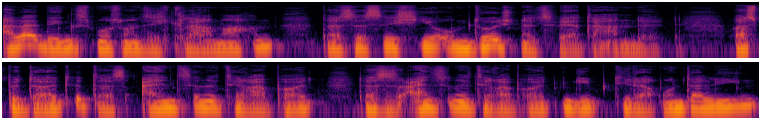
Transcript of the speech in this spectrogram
Allerdings muss man sich klar machen, dass es sich hier um Durchschnittswerte handelt, was bedeutet, dass einzelne Therapeuten, dass es einzelne Therapeuten gibt, die darunter liegen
